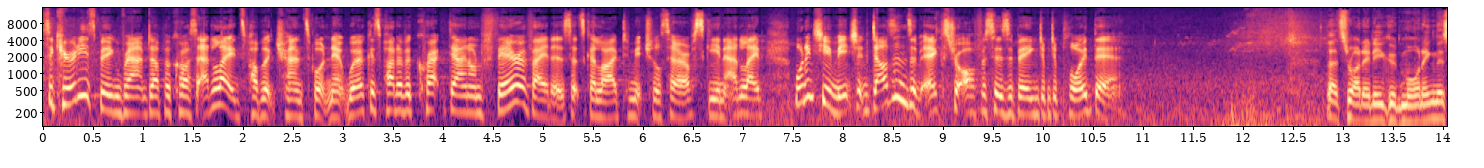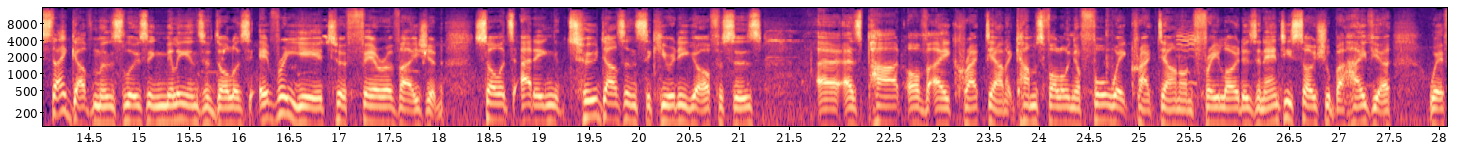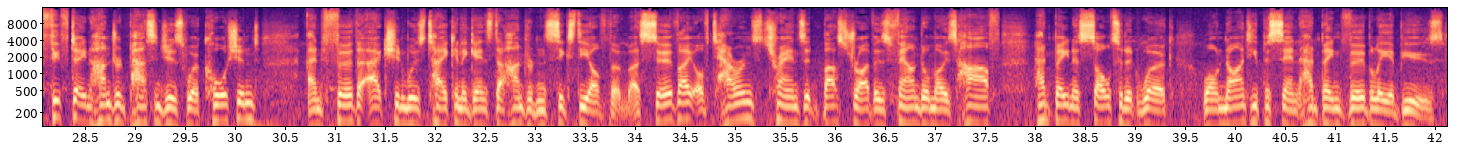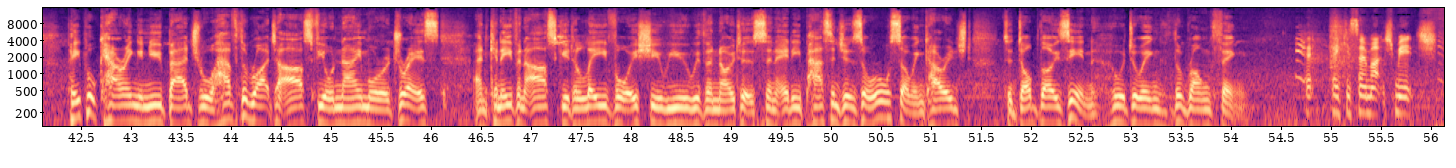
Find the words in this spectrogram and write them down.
Security is being ramped up across Adelaide's public transport network as part of a crackdown on fare evaders. Let's go live to Mitchell Sarofsky in Adelaide. Morning to you, Mitch. Dozens of extra officers are being de- deployed there. That's right, Eddie. Good morning. The state government's losing millions of dollars every year to fare evasion. So it's adding two dozen security officers uh, as part of a crackdown. It comes following a four week crackdown on freeloaders and antisocial behaviour where 1,500 passengers were cautioned and further action was taken against 160 of them. A survey of Torrens Transit bus drivers found almost half had been assaulted at work, while 90% had been verbally abused. People carrying a new badge will have the right to ask for your name or address and can even ask you to leave or issue you with a notice. And any passengers are also encouraged to dob those in who are doing the wrong thing. Thank you so much, Mitch.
